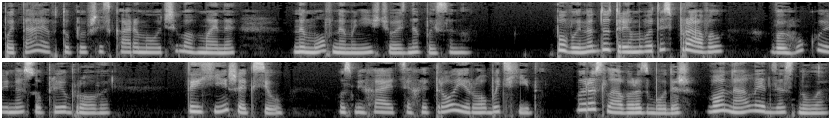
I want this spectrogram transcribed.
питає, втупившись карими очима в мене, немов на мені щось написано. Повинен дотримуватись правил, вигукую і насуплюю брови. Тихіше, Ксю, усміхається хитро і робить хід. Мирославу розбудеш, вона ледь заснула.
